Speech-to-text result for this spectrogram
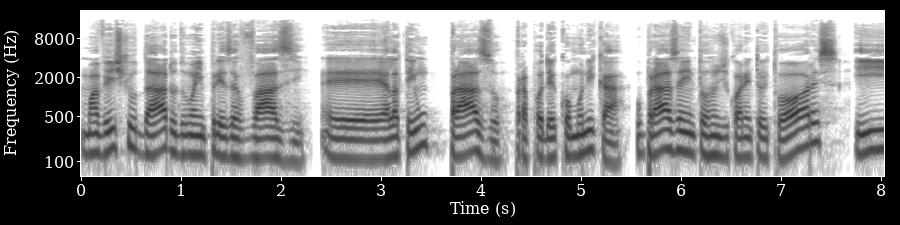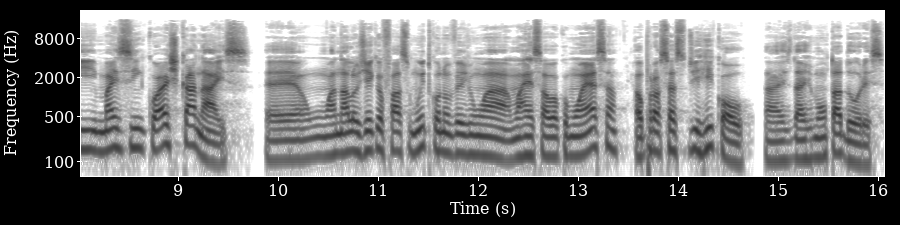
Uma vez que o dado de uma empresa vaze, é, ela tem um prazo para poder comunicar. O prazo é em torno de 48 horas, e mas em quais canais? É, uma analogia que eu faço muito quando vejo uma, uma ressalva como essa é o processo de recall das, das montadoras.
